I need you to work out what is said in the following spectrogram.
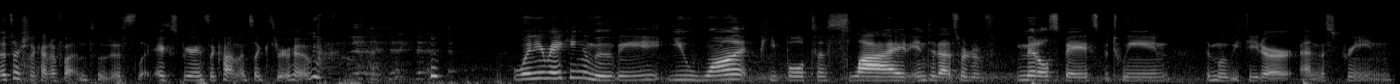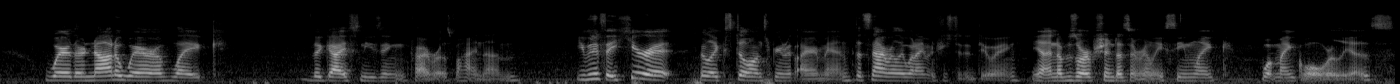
it's actually kind of fun to just like experience the comments like through him. when you're making a movie, you want people to slide into that sort of middle space between the movie theater and the screen, where they're not aware of like the guy sneezing five rows behind them even if they hear it, they're like still on screen with Iron Man. That's not really what I'm interested in doing. Yeah, and absorption doesn't really seem like what my goal really is.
